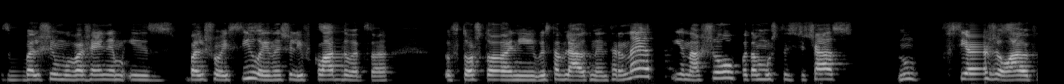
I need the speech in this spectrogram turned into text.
с большим уважением и с большой силой начали вкладываться в то, что они выставляют на интернет и на шоу, потому что сейчас, ну, все желают,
